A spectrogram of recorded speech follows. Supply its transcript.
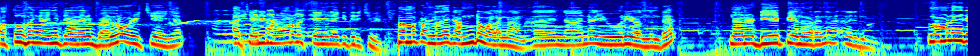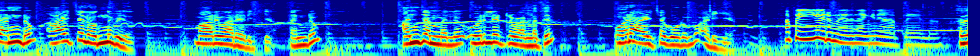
പത്ത് ദിവസം കഴിഞ്ഞിട്ടാണെങ്കിലും വെള്ളം ഒഴിച്ചു കഴിഞ്ഞാൽ ആ ചെടി നോർമൽ സ്റ്റേജിലേക്ക് തിരിച്ചു വരും. നമുക്കുള്ളത് രണ്ട് വളങ്ങളാണ്. അതായത് നാനോ യൂറിയ ഒന്നുണ്ട് നാനോ ഡി എ പി എന്ന് പറയുന്ന വരുന്നുണ്ട് നമ്മളിത് രണ്ടും ആഴ്ചയിൽ ഒന്ന് വീതം മാറി മാറി അടിക്കുക. രണ്ടും അഞ്ച് എം എൽ ഒരു ലിറ്റർ വെള്ളത്തിൽ ഒരാഴ്ച കൂടുമ്പോൾ അടിക്കുക. അപ്പൊ ഈ ഒരു മരുന്ന് എങ്ങനെയാണ് അപ്ലൈ ചെയ്യേണ്ടത്? അത്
